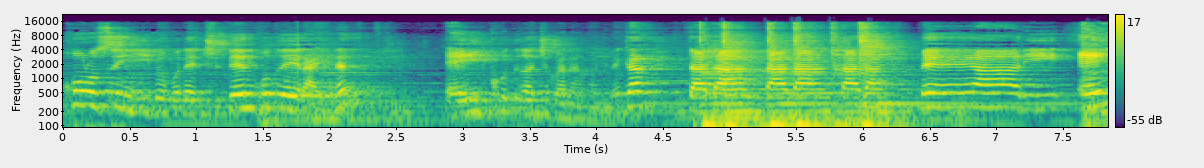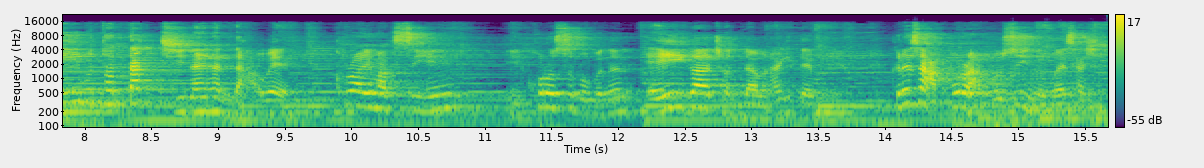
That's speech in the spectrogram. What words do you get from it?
코러스인 이 부분의 주된 코드의 라인은 A 코드가 주관하는 겁니다. 그러니까 따단 따단 따단 메아리 A부터 딱 진행한다. 왜? 클라이막스인 이 코러스 부분은 A가 전담을 하기 때문이에요. 그래서 악보를 안 볼 수 있는 거예요, 사실은.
